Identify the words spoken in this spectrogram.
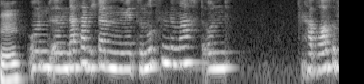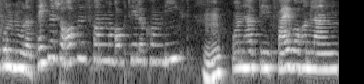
Mhm. Und ähm, das habe ich dann mir zu Nutzen gemacht und habe herausgefunden, wo das technische Office von Marok Telekom liegt mhm. und habe die zwei Wochen lang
